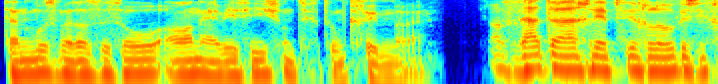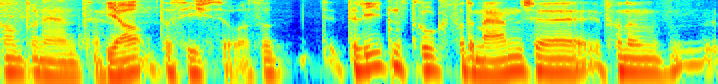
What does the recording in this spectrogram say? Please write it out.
dann muss man das so annehmen, wie es ist und sich darum kümmern. Also es hat auch eine psychologische Komponente. Ja, das ist so. Also der Leidensdruck der Menschen von einem,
